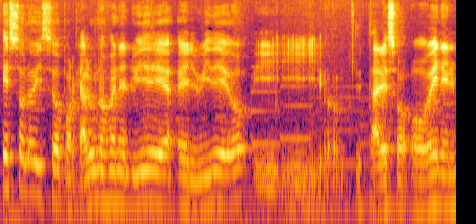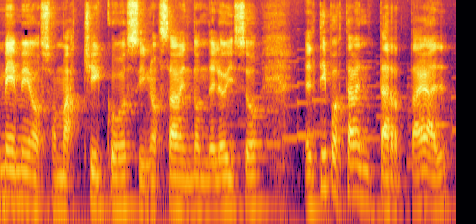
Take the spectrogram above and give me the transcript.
Eso lo hizo porque algunos ven el video, el video y, y, tal eso, o ven el meme o son más chicos y no saben dónde lo hizo. El tipo estaba en Tartagal,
